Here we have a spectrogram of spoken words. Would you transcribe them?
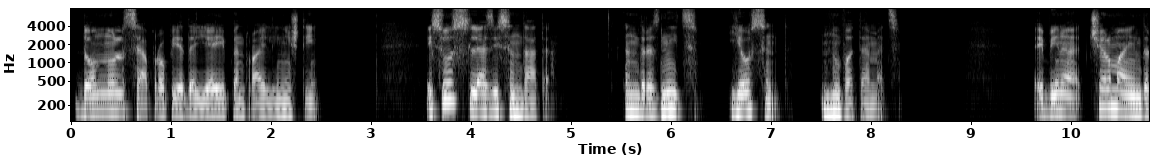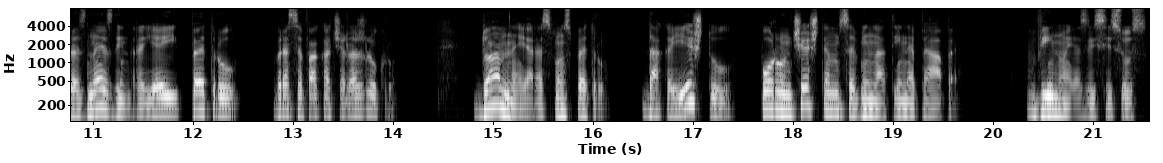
Domnul se apropie de ei pentru a-i liniști. Isus le-a zis îndată, Îndrăzniți, eu sunt, nu vă temeți. Ei bine, cel mai îndrăznesc dintre ei, Petru, vrea să facă același lucru. Doamne, i-a răspuns Petru, dacă ești tu, poruncește-mi să vin la tine pe ape. Vino, i-a zis Isus.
